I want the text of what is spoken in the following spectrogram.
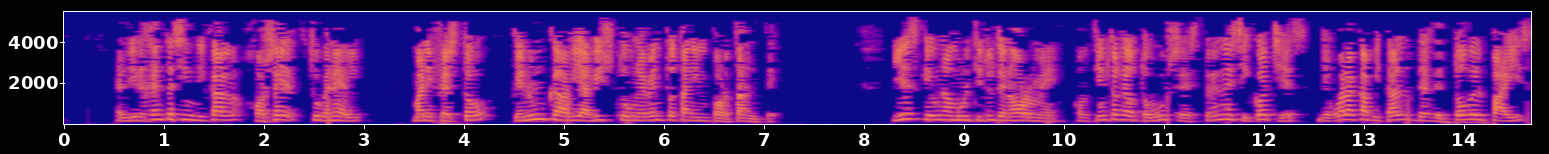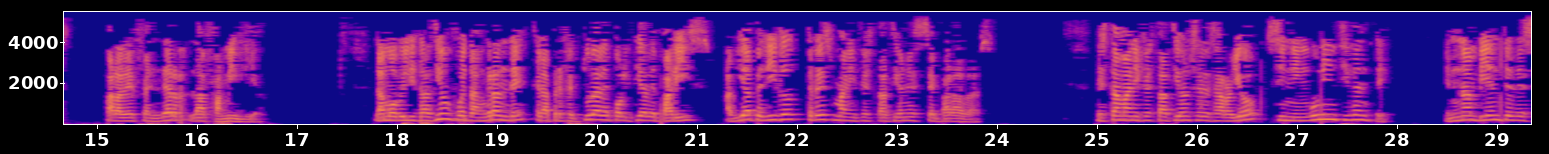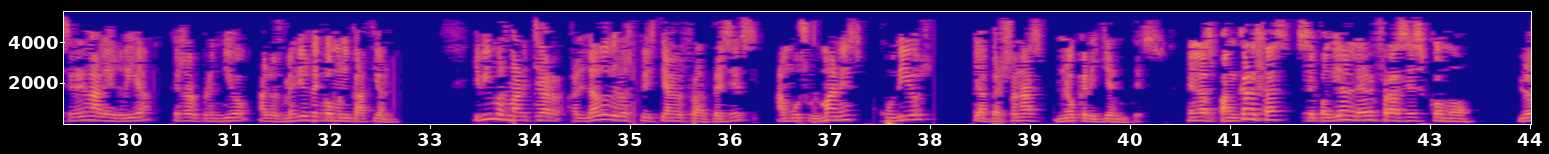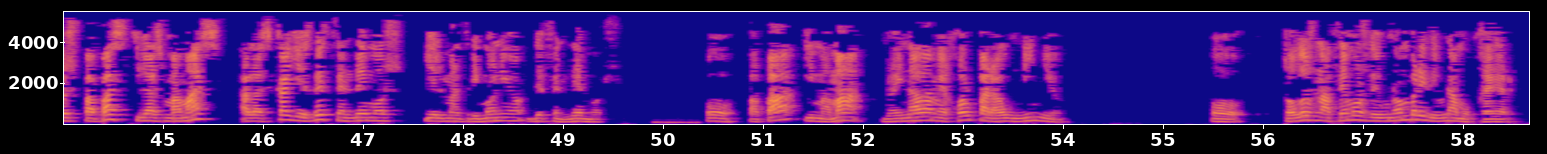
el dirigente sindical José Zubenel manifestó que nunca había visto un evento tan importante. Y es que una multitud enorme, con cientos de autobuses, trenes y coches, llegó a la capital desde todo el país para defender la familia. La movilización fue tan grande que la Prefectura de Policía de París había pedido tres manifestaciones separadas. Esta manifestación se desarrolló sin ningún incidente, en un ambiente de serena alegría que sorprendió a los medios de comunicación, y vimos marchar al lado de los cristianos franceses a musulmanes, judíos y a personas no creyentes. En las pancartas se podían leer frases como los papás y las mamás a las calles descendemos y el matrimonio defendemos. O papá y mamá, no hay nada mejor para un niño. O todos nacemos de un hombre y de una mujer.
